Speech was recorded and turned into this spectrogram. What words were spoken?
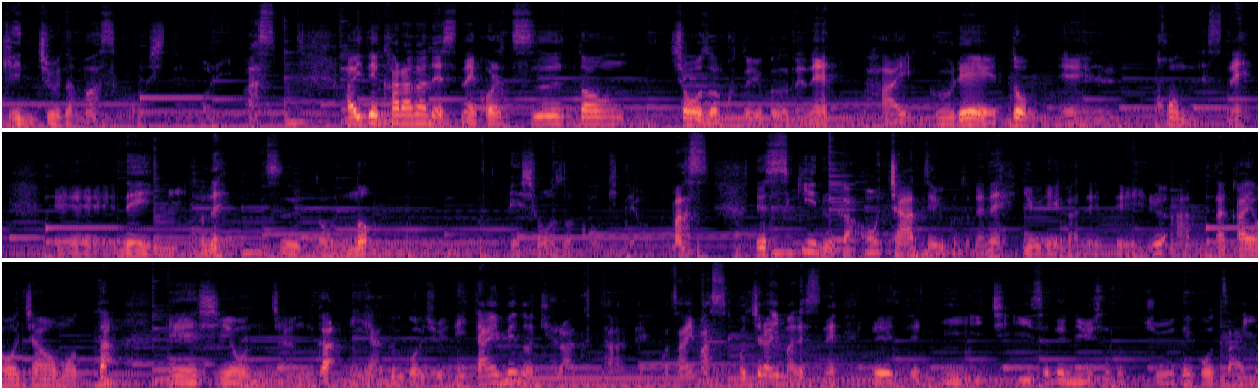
厳重なマスクをしております。はい。で、体ですね、これ、ツートン装束ということでね、はい。グレーと、えー、紺ですね、えー、ネイビーのね、ツートンの装束を着ております。で、スキルがお茶ということでね、湯気が出ているあったかいお茶を持った、えー、シオンちゃんが252体目のキャラクターでございます。こちら今ですね、0.21イーサで入社中でござい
